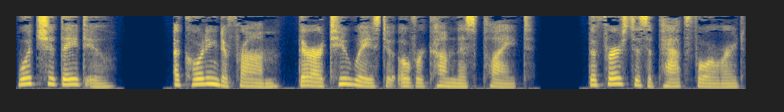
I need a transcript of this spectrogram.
What should they do? According to Fromm, there are two ways to overcome this plight. The first is a path forward.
